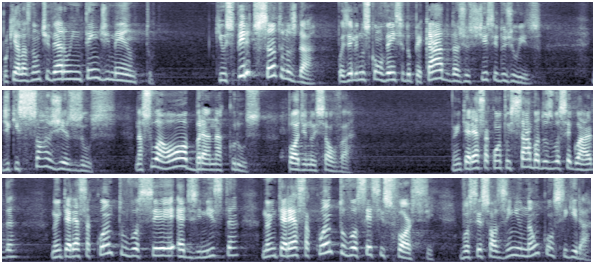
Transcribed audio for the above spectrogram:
porque elas não tiveram entendimento que o Espírito Santo nos dá pois ele nos convence do pecado, da justiça e do juízo, de que só Jesus, na sua obra na cruz, pode nos salvar. Não interessa quantos sábados você guarda, não interessa quanto você é dizimista, não interessa quanto você se esforce, você sozinho não conseguirá.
